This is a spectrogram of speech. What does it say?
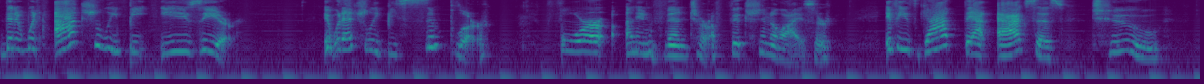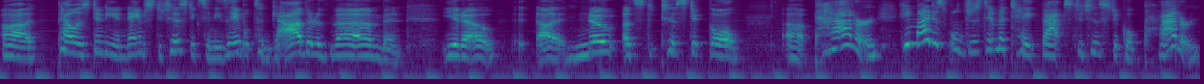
that it would actually be easier, it would actually be simpler for an inventor, a fictionalizer, if he's got that access to uh, Palestinian name statistics and he's able to gather them and, you know, uh, note a statistical uh, pattern, he might as well just imitate that statistical pattern,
